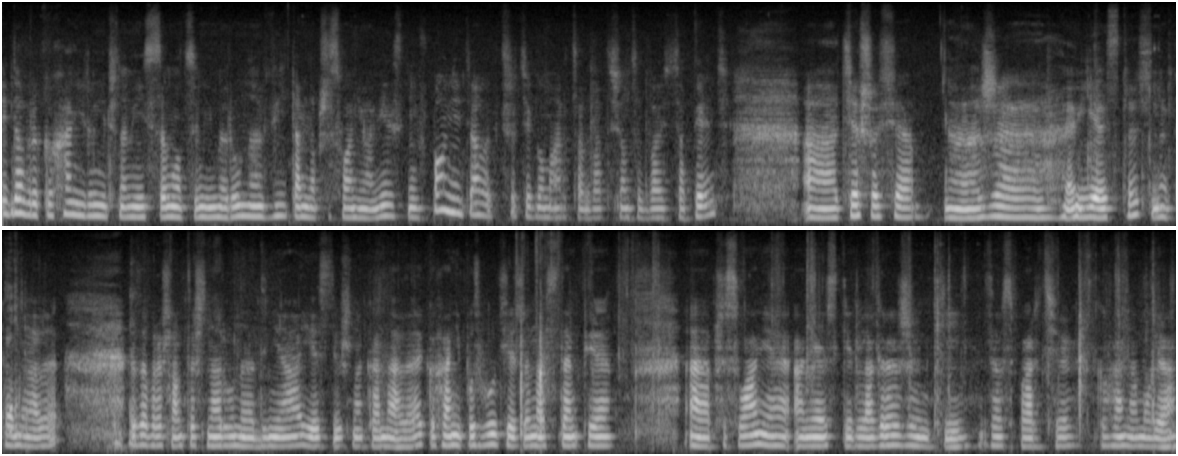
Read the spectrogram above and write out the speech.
Dzień dobry, kochani, runiczne miejsce mocy Mimeruna. Witam na przesłaniu anielskim w poniedziałek 3 marca 2025. E, Cieszę się, e, że jesteś na kanale. Zapraszam też na runę dnia, jest już na kanale. Kochani, pozwólcie, że na e, przesłanie anielskie dla Grażynki za wsparcie. Kochana moja,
